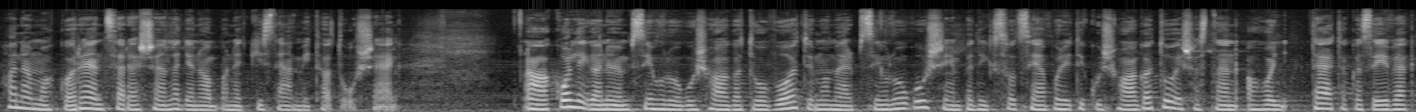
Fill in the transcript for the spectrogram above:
hanem akkor rendszeresen legyen abban egy kiszámíthatóság. A kolléganőm pszichológus hallgató volt, ő ma már pszichológus, én pedig szociálpolitikus hallgató, és aztán, ahogy teltek az évek,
